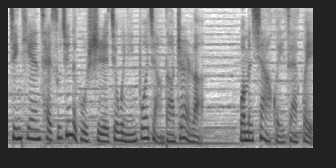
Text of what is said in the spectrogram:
今天蔡苏君的故事就为您播讲到这儿了，我们下回再会。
